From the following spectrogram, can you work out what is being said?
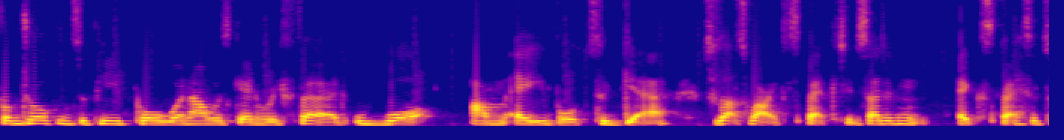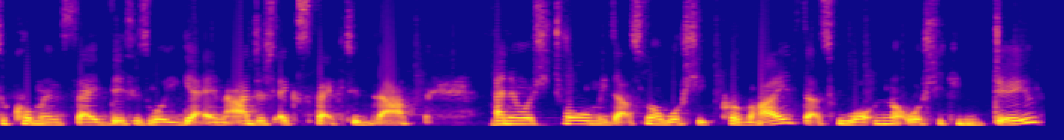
from talking to people when I was getting referred what I'm able to get. So that's what I expected. So I didn't expect her to come and say, This is what you're getting. I just expected that. Mm. And then when she told me that's not what she provides, that's what not what she can do.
